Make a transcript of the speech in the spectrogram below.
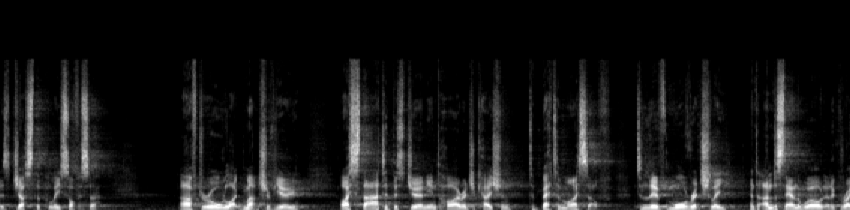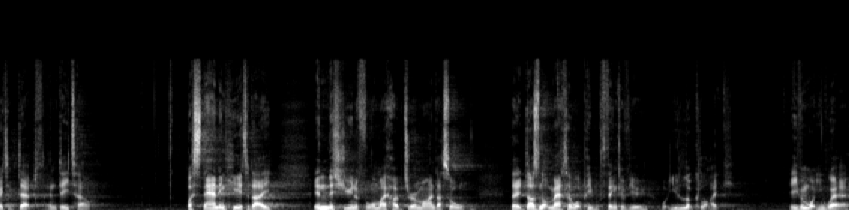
as just the police officer. After all, like much of you, I started this journey into higher education to better myself, to live more richly and to understand the world at a greater depth and detail. By standing here today in this uniform, I hope to remind us all that it does not matter what people think of you, what you look like, even what you wear.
